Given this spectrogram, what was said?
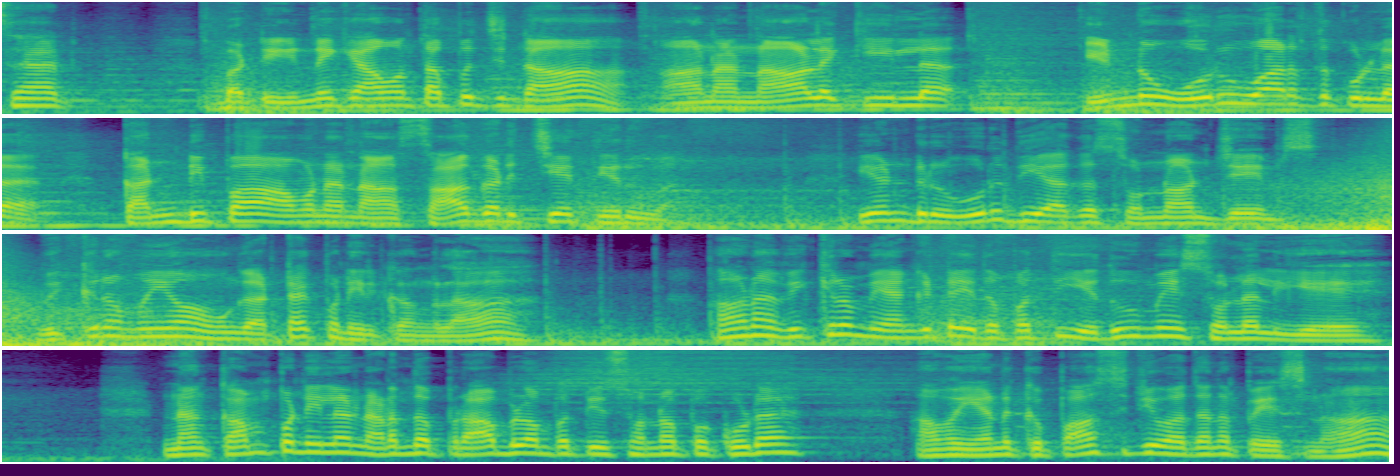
சேட் பட் இன்னைக்கு அவன் தப்பிச்சிட்டான். ஆனா நாளைக்கு இல்ல. இன்னும் ஒரு வாரத்துக்குள்ள கண்டிப்பா அவனை நான் சாகடிச்சே தீருவேன். என்று உறுதியாக சொன்னான் ஜேம்ஸ். விக்ரமையும் அவங்க அட்டாக் பண்ணியிருக்காங்களா? ஆனால் விக்ரம் என்கிட்ட இதை பற்றி எதுவுமே சொல்லலையே. நான் கம்பெனியில் நடந்த ப்ராப்ளம் பற்றி சொன்னப்போ கூட அவன் எனக்கு பாசிட்டிவாக தானே பேசினான்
